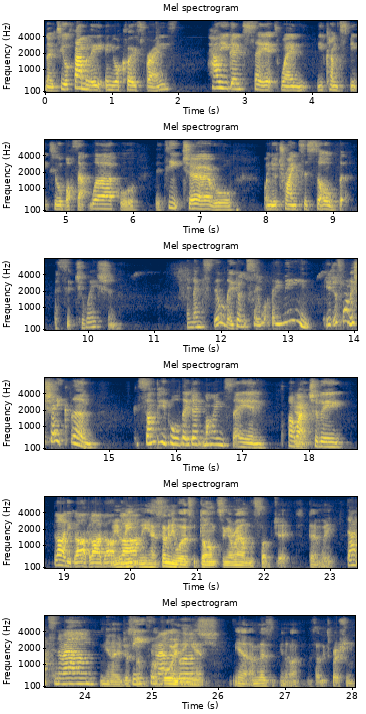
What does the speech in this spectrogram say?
no, to your family and your close friends, how are you going to say it when you come to speak to your boss at work or the teacher or when you're trying to solve a situation? And then still they don't say what they mean. You just want to shake them. Because some people, they don't mind saying, oh, Yeah. actually, blah, blah, blah, blah, we, blah. we, we have so many words for dancing around the subject, don't we? Dancing around, You know, just the avoiding it. Yeah, I mean, there's you know, there's that expression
